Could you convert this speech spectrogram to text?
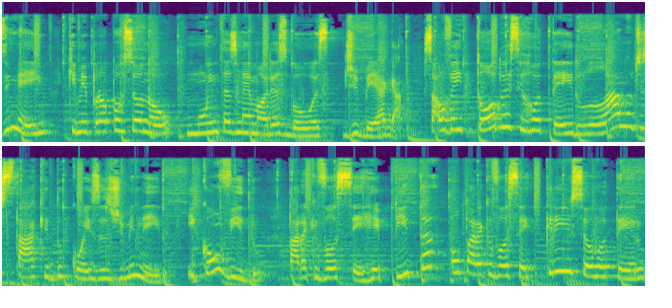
e meio que me proporcionou muitas memórias boas de BH. Salvei todo esse roteiro lá no destaque do Coisas de Mineiro e convido para que você repita ou para que você crie o seu roteiro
